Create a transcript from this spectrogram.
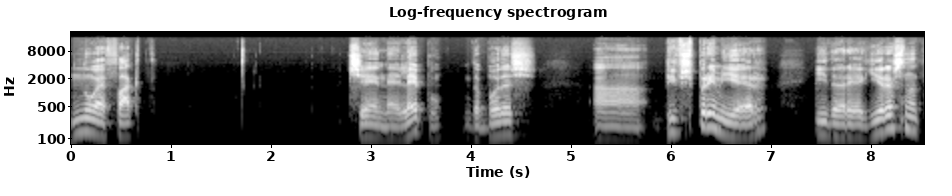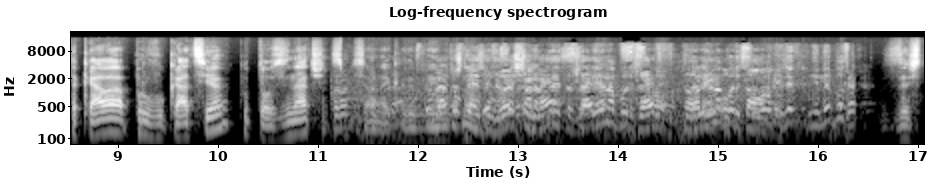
Но е факт, че е нелепо да бъдеш а, бивш премиер и да реагираш на такава провокация по този начин. Смисъл, нека да видим. Защо?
